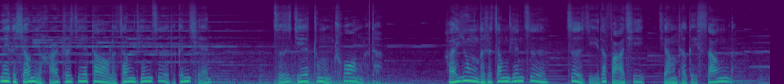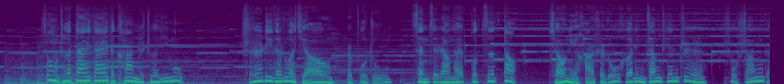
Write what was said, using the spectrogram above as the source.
那个小女孩直接到了张天志的跟前，直接重创了他，还用的是张天志自己的法器将他给伤了。宋哲呆呆地看着这一幕，实力的弱小而不足，甚至让他不知道小女孩是如何令张天志受伤的。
